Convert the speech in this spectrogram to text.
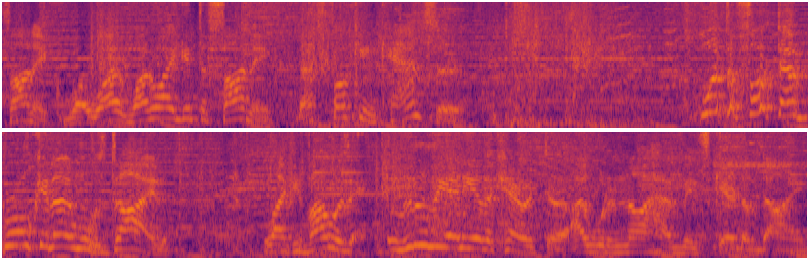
Sonic, wh why, why do I get the Sonic? That's fucking cancer. What the fuck? That broken I almost died. Like, if I was literally any other character, I would not have been scared of dying.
